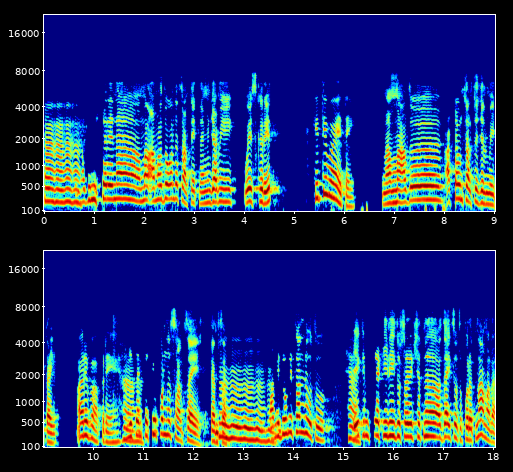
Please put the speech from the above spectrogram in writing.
हा हा हा हा. माझे मिस्टर आहे ना मला- आम्हाला दोघांना चालता येत नाही. म्हणजे आम्ही वयस्कर आहेत. किती वय आहे ताई? माझं अठ्ठावन्न सालचं जन्म आहे ताई. अरे बापरे हा हा. त्यांचा चोपन्न सालचा आहे त्यांचा. हम्म हम्म हम्म हम्म हम्म. आम्ही दोघे चाललो होतो. हा. एक रिक्षा केली दुसऱ्या रिक्षातनं जायचं होतं परत ना आम्हाला.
